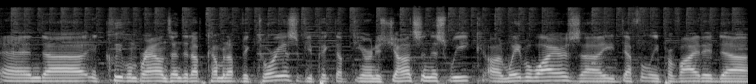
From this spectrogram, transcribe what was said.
and uh, Cleveland Browns ended up coming up victorious. If you picked up D'Ernest Johnson this week on waiver wires, uh, he definitely provided uh,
